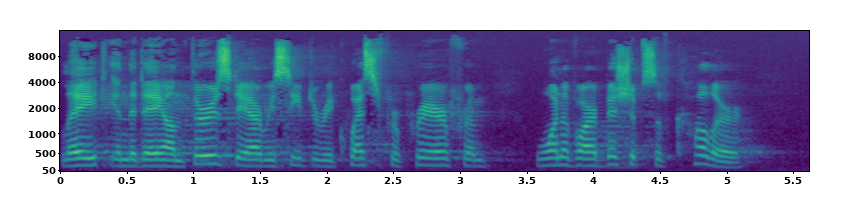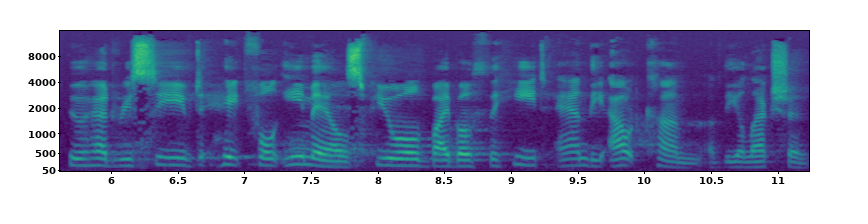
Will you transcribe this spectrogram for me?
Late in the day on Thursday, I received a request for prayer from one of our bishops of color who had received hateful emails fueled by both the heat and the outcome of the election.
